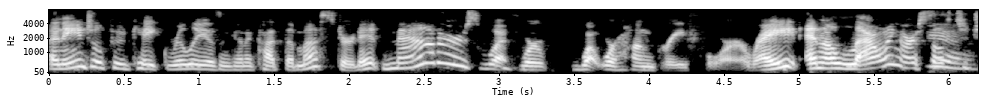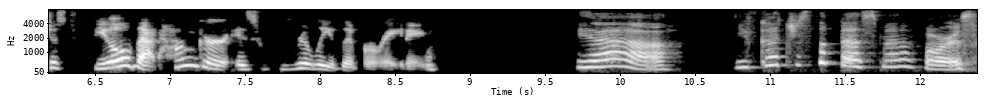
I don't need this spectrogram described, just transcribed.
an angel food cake really isn't going to cut the mustard. It matters what mm-hmm. we're what we're hungry for, right? And allowing ourselves to just feel that hunger is really liberating. Yeah. You've got just the best metaphors.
